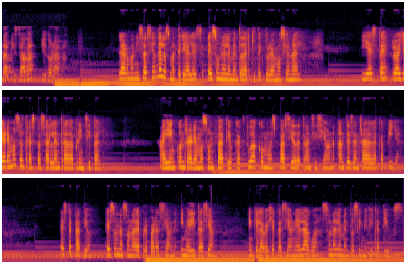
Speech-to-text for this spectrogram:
tamizada y dorada. La armonización de los materiales es un elemento de arquitectura emocional, y este lo hallaremos al traspasar la entrada principal. Ahí encontraremos un patio que actúa como espacio de transición antes de entrar a la capilla. Este patio es una zona de preparación y meditación, en que la vegetación y el agua son elementos significativos.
